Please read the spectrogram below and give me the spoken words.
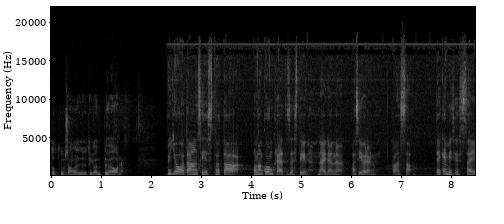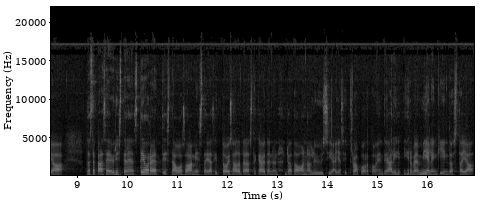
tutkimusanalyytikon työ on? No joo, tämä on siis, tota, ollaan konkreettisesti näiden asioiden kanssa tekemisissä ja tässä pääsee yhdistelemään teoreettista osaamista ja sitten toisaalta tällaista käytännön data-analyysiä ja sitten raportointia. Eli hirveän mielenkiintoista ja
